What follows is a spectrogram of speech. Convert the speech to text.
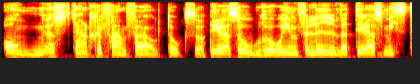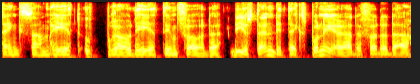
ångest kanske framför allt också. Deras oro inför livet, deras misstänksamhet, upprördhet inför det. Vi är ju ständigt exponerade för det där.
